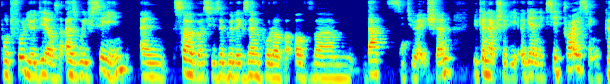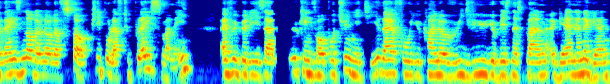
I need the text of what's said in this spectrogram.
portfolio deals, as we've seen, and Cerberus is a good example of, of um, that situation, you can actually, again, exceed pricing because there is not a lot of stock. People have to place money. Everybody is at looking for opportunity. Therefore, you kind of review your business plan again and again,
